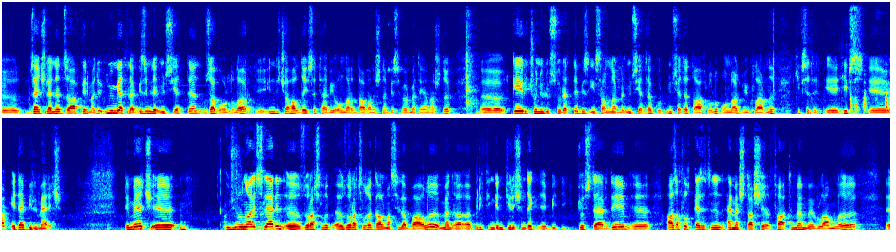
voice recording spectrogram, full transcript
e, zənglərinə cavab vermədi. Ümumiyyətlə bizimlə ünsiyyətdən uzaq oldular. E, indiki halda isə təbii onların davranışına biz hörmətlə yanaşdıq. E, qeyri-könüllü surətdə biz insanlarla ünsiyyətə ünsiyyətə daxil olub onların hüquqlarını hifz edə, e, hifz e, edə bilmərik. Demək, e, jurnalistlərin e, zorakılıq e, zorakılığa qalması ilə bağlı mən brifinqin girişində göstərdim. Azadlıq qəzetinin əməkdaşı Fatimə Mövlamlı e,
